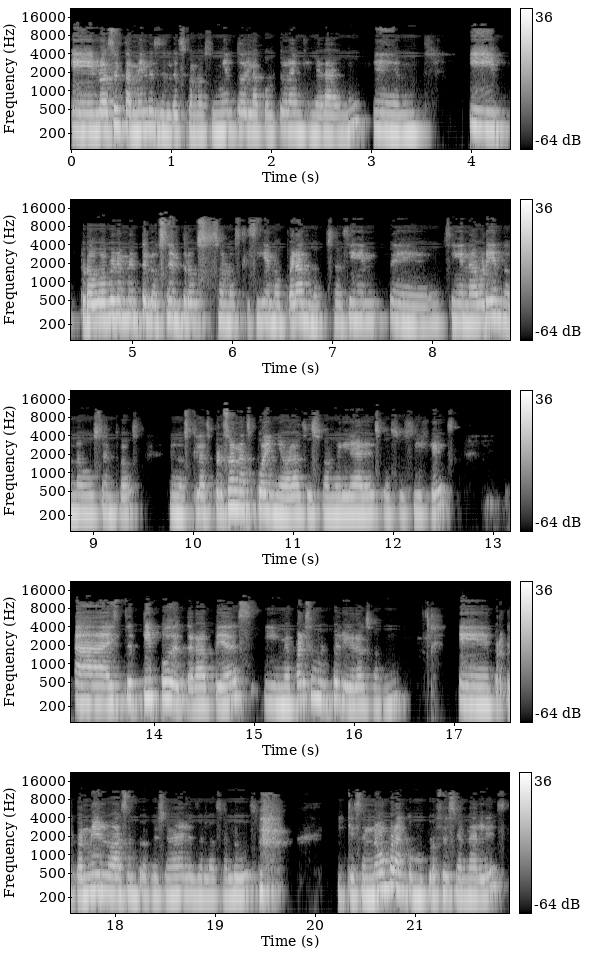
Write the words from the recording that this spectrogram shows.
eh, lo hacen también desde el desconocimiento de la cultura en general, ¿no? Em, y probablemente los centros son los que siguen operando, o sea, siguen, eh, siguen abriendo nuevos centros en los que las personas pueden llevar a sus familiares o sus hijos a este tipo de terapias y me parece muy peligroso, eh, porque también lo hacen profesionales de la salud y que se nombran como profesionales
